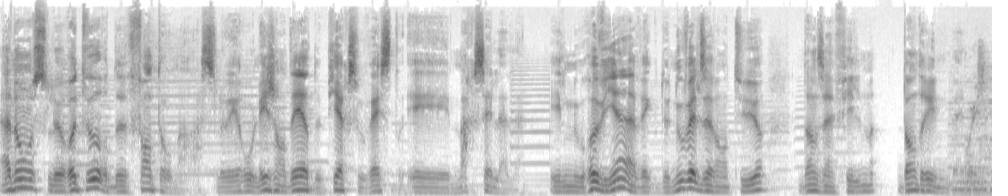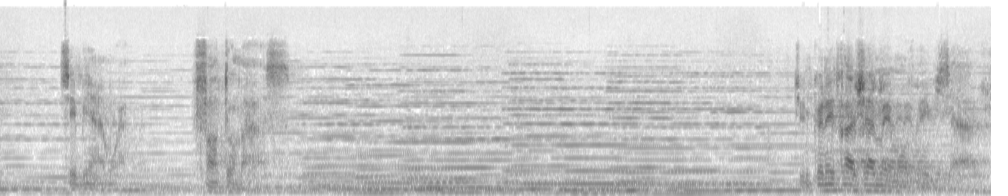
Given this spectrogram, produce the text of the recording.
annonce le retour de Fantomas, le héros légendaire de Pierre Souvestre et Marcel Alain. Il nous revient avec de nouvelles aventures dans un film d'André Hunebelle. Oui, c'est bien moi, Fantomas. Tu ne connaîtras jamais mon vrai visage.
